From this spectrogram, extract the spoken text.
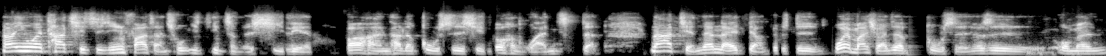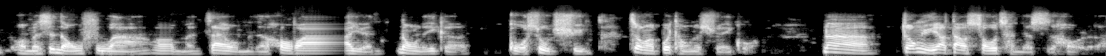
那因为它其实已经发展出一一整个系列，包含它的故事性都很完整。那简单来讲，就是我也蛮喜欢这个故事，就是我们我们是农夫啊，我们在我们的后花园弄了一个果树区，种了不同的水果。那终于要到收成的时候了，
